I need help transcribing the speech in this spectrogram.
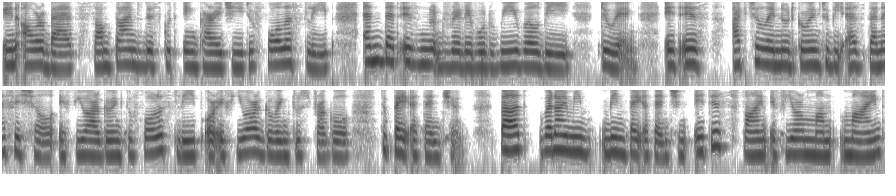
in our beds, sometimes this could encourage you to fall asleep, and that is not really what we will be doing. It is actually not going to be as beneficial if you are going to fall asleep or if you are going to struggle to pay attention. But when I mean, mean pay attention, it is fine if your mind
